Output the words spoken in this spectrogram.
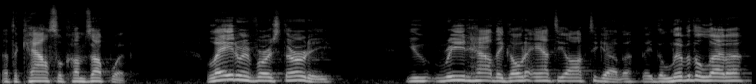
that the council comes up with. Later in verse 30, you read how they go to Antioch together. They deliver the letter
